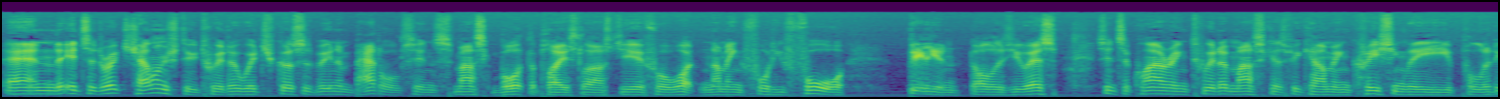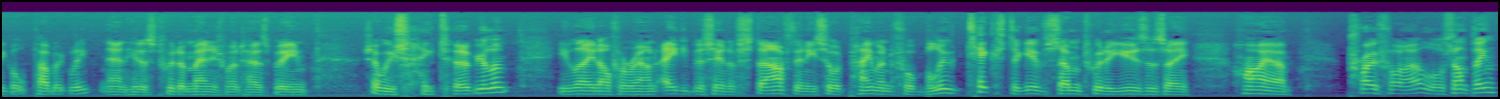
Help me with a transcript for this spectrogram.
And it's a direct challenge to Twitter, which, of course, has been in battle since Musk bought the place last year for what, numbing 44 billion dollars US. Since acquiring Twitter, Musk has become increasingly political publicly, and his Twitter management has been, shall we say, turbulent. He laid off around 80% of staff, then he sought payment for blue ticks to give some Twitter users a higher profile or something.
